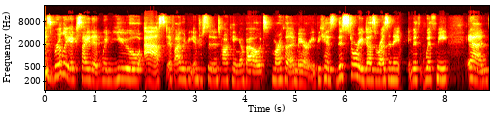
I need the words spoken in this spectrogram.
was really excited when you asked if I would be interested in talking about Martha and Mary because this story does resonate with, with me. And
